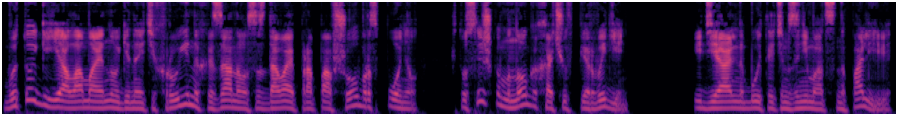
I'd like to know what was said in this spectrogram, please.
В итоге я, ломая ноги на этих руинах и заново создавая пропавший образ, понял, что слишком много хочу в первый день. Идеально будет этим заниматься на поливе.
